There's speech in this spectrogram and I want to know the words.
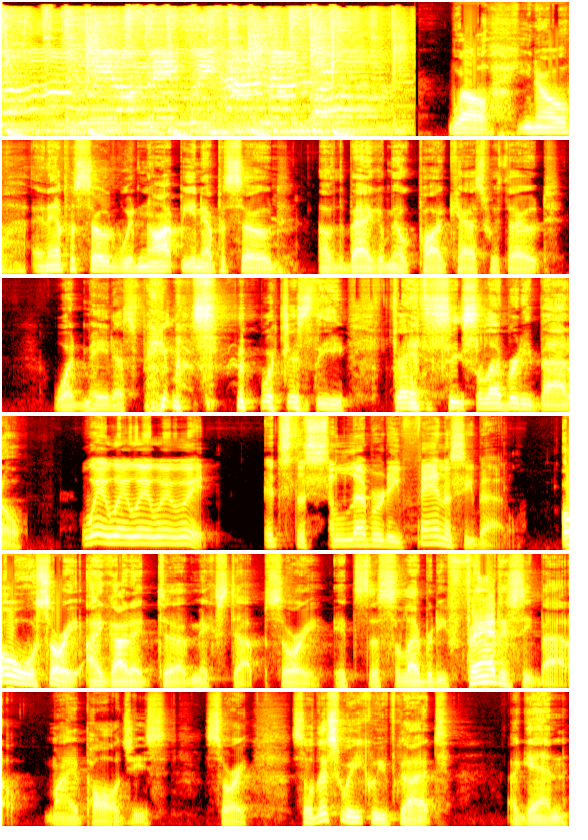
no, we are made, we are not born. Well, you know, an episode would not be an episode of the Bag of Milk podcast without what made us famous, which is the fantasy celebrity battle. Wait, wait, wait, wait, wait. It's the celebrity fantasy battle. Oh, sorry, I got it uh, mixed up. Sorry, it's the celebrity fantasy battle. My apologies. Sorry. So this week we've got again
